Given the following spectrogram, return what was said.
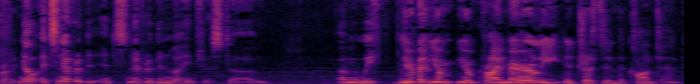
right. No, it's never been it's never been my interest. Um, I mean, we've You're, you're you're primarily interested in the content.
